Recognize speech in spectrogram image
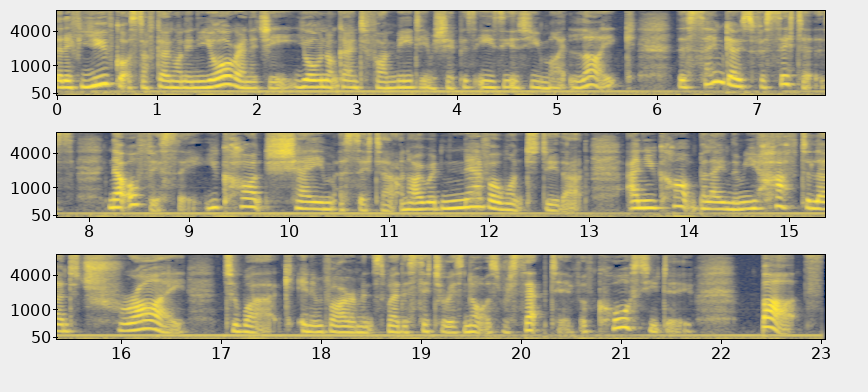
that if you've got stuff going on in your energy, you're not going to find mediumship as easy as you might like, the same goes for sitters. Now, obviously, you can't shame a sitter, and I would never want to do that, and you can't blame them. You have to learn to try to work in environments where the sitter is not as receptive. Of course, you do. But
